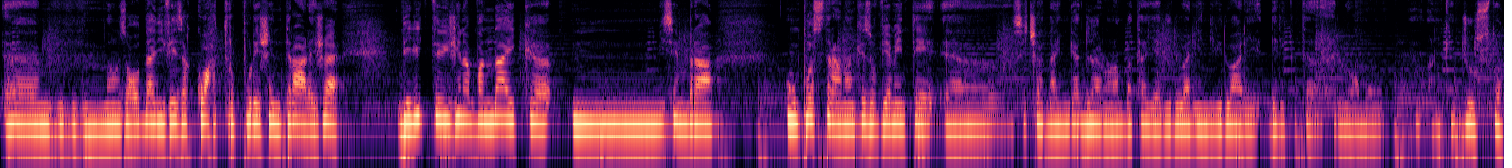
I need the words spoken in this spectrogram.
ehm, non lo so, da difesa a 4 oppure centrale, cioè Delict vicino a Van Dyke mm, mi sembra un po' strano, anche se ovviamente eh, se c'è da ingaggiare una battaglia di duelli individuali, Delict è l'uomo anche giusto.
